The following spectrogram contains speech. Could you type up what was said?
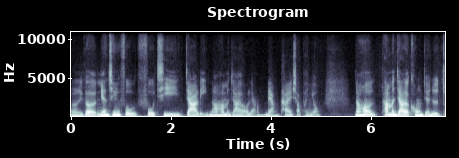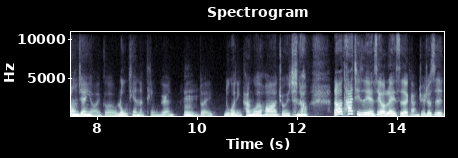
嗯一个年轻夫夫妻家里，然后他们家有两两胎小朋友，然后他们家的空间就是中间有一个露天的庭院。嗯，对，如果你看过的话，就会知道。然后它其实也是有类似的感觉，就是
